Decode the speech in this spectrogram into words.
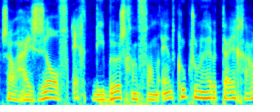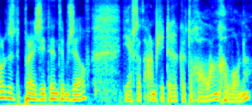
zou hij zelf echt die beursgang van Ant Group toen hebben tegengehouden. Dus de president hemzelf. Die heeft dat armpje drukken toch al lang gewonnen.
